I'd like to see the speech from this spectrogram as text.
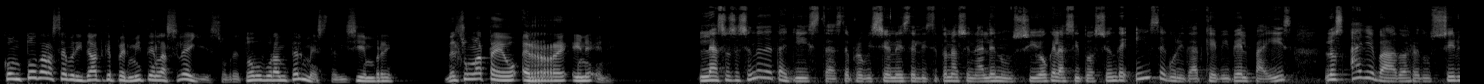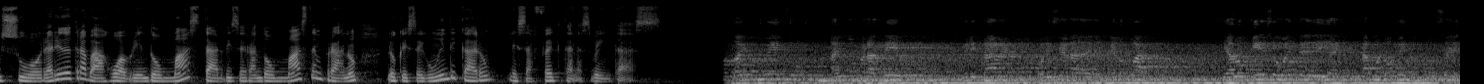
con toda la severidad que permiten las leyes, sobre todo durante el mes de diciembre. Nelson Mateo, RNN. La Asociación de Detallistas de Provisiones del Distrito Nacional denunció que la situación de inseguridad que vive el país los ha llevado a reducir su horario de trabajo abriendo más tarde y cerrando más temprano, lo que según indicaron les afecta a las ventas. Cuando hay un hay un operativo militar, policía en los barrios, y a los 15 o 20 días estamos lo mismo. Entonces,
